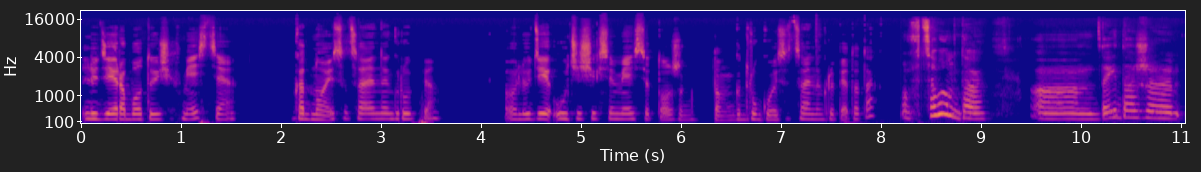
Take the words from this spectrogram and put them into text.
людей, работающих вместе, к одной социальной группе, людей, учащихся вместе, тоже там, к другой социальной группе. Это так? В целом, да. Да и даже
